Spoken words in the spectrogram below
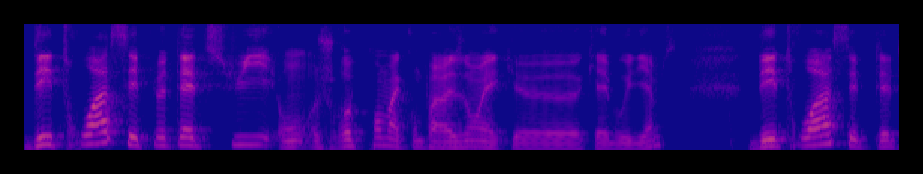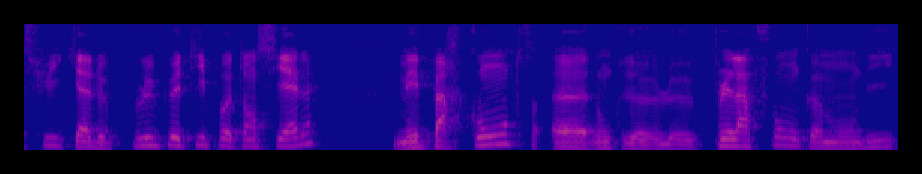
Détroit, c'est peut-être celui, je reprends ma comparaison avec euh, Caleb Williams, Détroit, c'est peut-être celui qui a le plus petit potentiel, mais par contre, euh, donc le, plafond, comme on dit,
